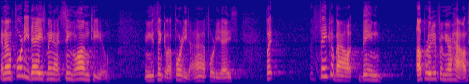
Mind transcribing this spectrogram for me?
And now 40 days may not seem long to you. And you think about 40, ah, 40 days. But think about being uprooted from your house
